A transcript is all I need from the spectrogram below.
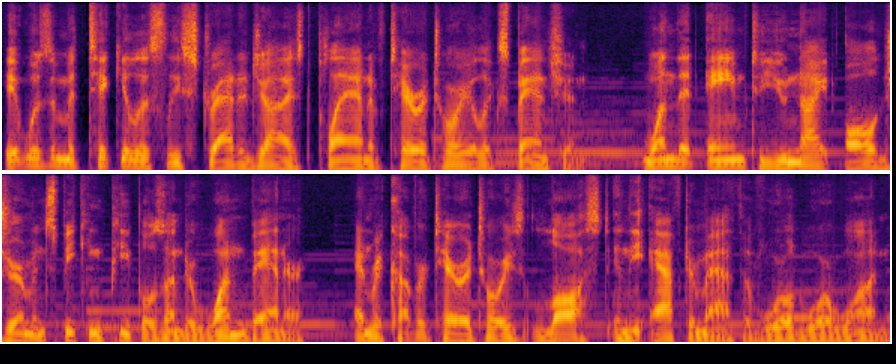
it was a meticulously strategized plan of territorial expansion, one that aimed to unite all German-speaking peoples under one banner and recover territories lost in the aftermath of World War I.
